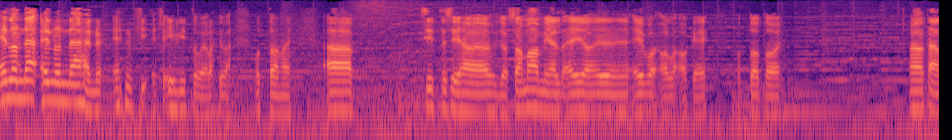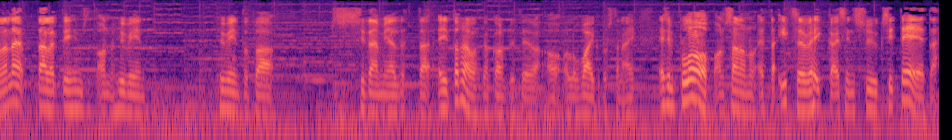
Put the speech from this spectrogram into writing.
en, on nä, en on nähnyt, en, vi- ei vitu ole hyvä, mutta on noin. Uh, sitten siihen on jo samaa mieltä, ei, ei, voi olla okei, okay. mutta toi, toi uh, tällainen, tällaiset ihmiset on hyvin, hyvin tota, sitä mieltä, että ei todellakaan Call of Dutylla ole ollut vaikutusta näin. Esim. Blob on sanonut, että itse veikkaisin syyksi teetä.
